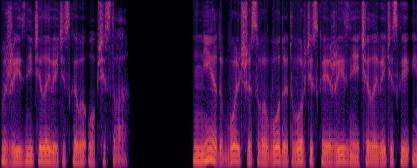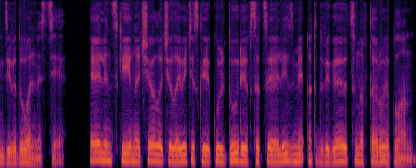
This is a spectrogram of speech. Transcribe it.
в жизни человеческого общества. Нет больше свободы творческой жизни и человеческой индивидуальности. Эллинские начала человеческой культуры в социализме отодвигаются на второй план.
